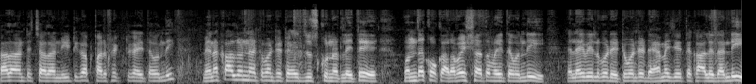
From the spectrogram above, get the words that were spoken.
చాలా అంటే చాలా నీట్గా పర్ఫెక్ట్గా అయితే ఉంది. వెనకాల ఉన్నటువంటి టైర్ చూసుకున్నట్లయితే వందకు ఒక అరవై శాతం అయితే ఉంది. ఎలవీల్ కూడా ఎటువంటి డ్యామేజ్ అయితే కాలేదు. లేదండి.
